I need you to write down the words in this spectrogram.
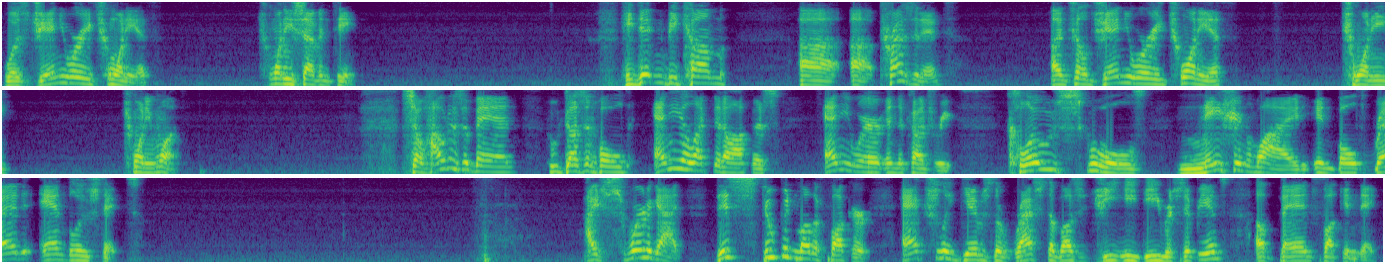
was January 20th, 2017. He didn't become uh, uh, president until January 20th, 2021. So, how does a man who doesn't hold any elected office anywhere in the country close schools nationwide in both red and blue states? I swear to God, this stupid motherfucker actually gives the rest of us GED recipients a bad fucking name.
